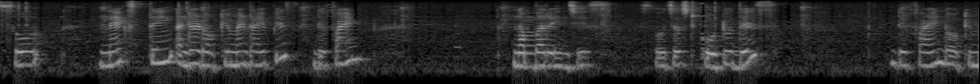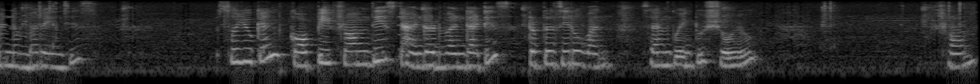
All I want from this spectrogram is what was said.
So next thing under document type is define number ranges. So just go to this. Define document number ranges. So you can copy from the standard one that is 0001 so i'm going to show you from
